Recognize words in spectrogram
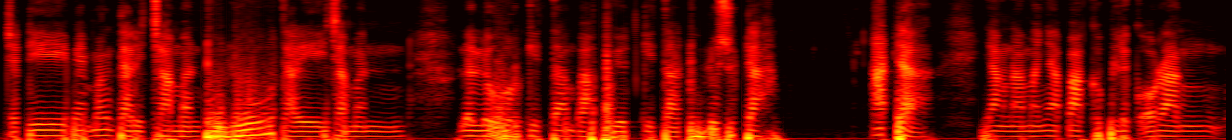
Jadi memang dari zaman dulu dari zaman leluhur kita mbah buyut kita dulu sudah ada yang namanya pageblek orang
